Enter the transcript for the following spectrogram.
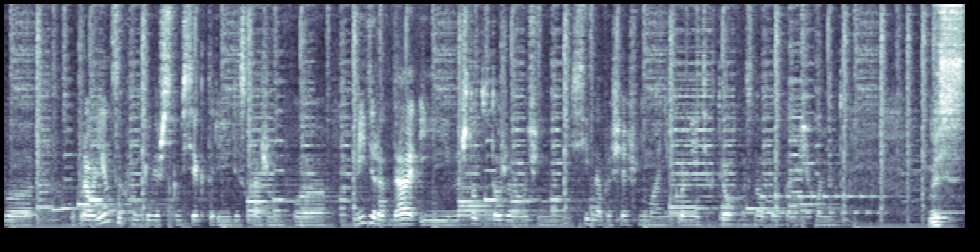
в управленцах в некоммерческом секторе или, скажем, в лидерах, да, и на что ты тоже очень сильно обращаешь внимание, кроме этих трех основополагающих моментов? Ну, есть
